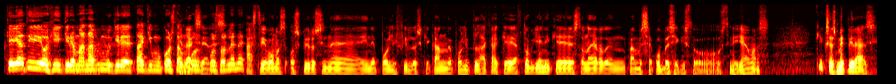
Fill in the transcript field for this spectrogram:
Και γιατί όχι, κύριε Μανάβη μου, κύριε Τάκη μου, Κώστα μου, Κοίταξε, πώς το λένε; Αστειευόμαστε. Ο Σπύρος είναι, είναι πολύ φίλος και κάνουμε πολύ πλάκα και αυτό βγαίνει και στον αέρα όταν πάμε σε εκπομπές εκεί στο, στην υγειά μας. Και ξέρεις, με πειράζει.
